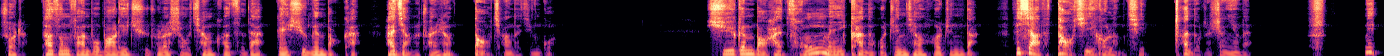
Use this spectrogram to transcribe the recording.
说着，他从帆布包里取出了手枪和子弹给徐根宝看，还讲了船上盗枪的经过。徐根宝还从没看到过真枪和真弹。他吓得倒吸一口冷气，颤抖着声音问：“你，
